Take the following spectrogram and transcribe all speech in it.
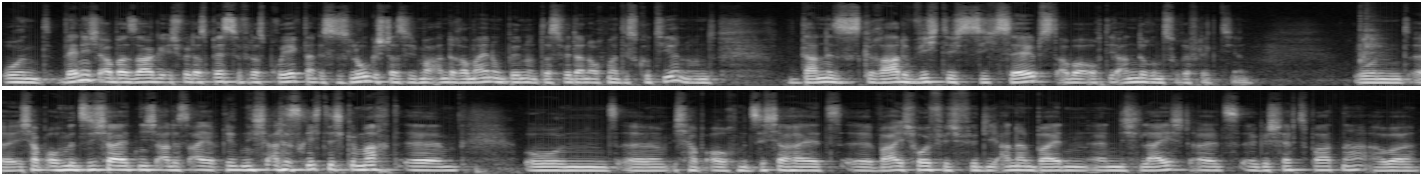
Und wenn ich aber sage, ich will das Beste für das Projekt, dann ist es logisch, dass ich mal anderer Meinung bin und dass wir dann auch mal diskutieren. Und dann ist es gerade wichtig, sich selbst, aber auch die anderen zu reflektieren. Und äh, ich habe auch mit Sicherheit nicht alles, nicht alles richtig gemacht. Ähm, und äh, ich habe auch mit Sicherheit, äh, war ich häufig für die anderen beiden äh, nicht leicht als äh, Geschäftspartner, aber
